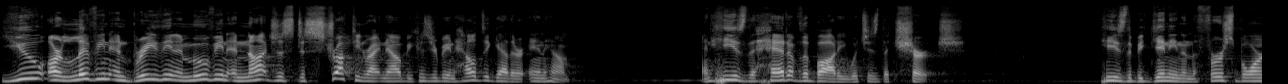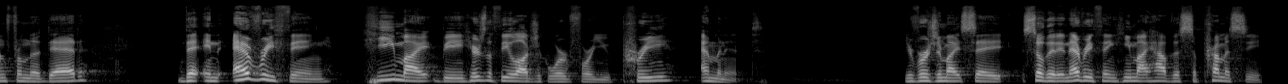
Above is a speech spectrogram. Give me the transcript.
You are living and breathing and moving and not just destructing right now because you're being held together in him. And he is the head of the body, which is the church. He is the beginning and the firstborn from the dead that in everything he might be, here's the theological word for you preeminent. Your version might say, so that in everything he might have the supremacy.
